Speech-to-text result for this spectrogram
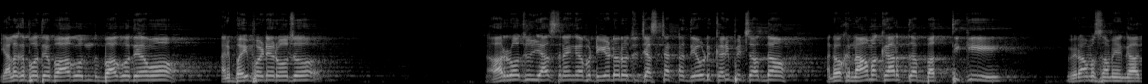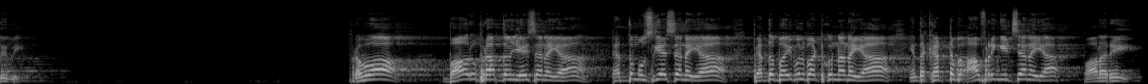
ఎలకపోతే బాగుంది బాగోదేమో అని భయపడే రోజు ఆరు రోజులు చేస్తున్నాం కాబట్టి ఏడో రోజు జస్ట్ అట్ట దేవుడికి కనిపించేద్దాం అని ఒక నామకార్థ భక్తికి విరామ సమయం కాదు ఇది. ప్రభా బారు ప్రార్థన చేశానయ్యా పెద్ద ముసుగేశానయ్యా పెద్ద బైబిల్ పట్టుకున్నానయ్యా ఇంత కట్ట ఆఫరింగ్ ఇచ్చానయ్యా పాలరే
